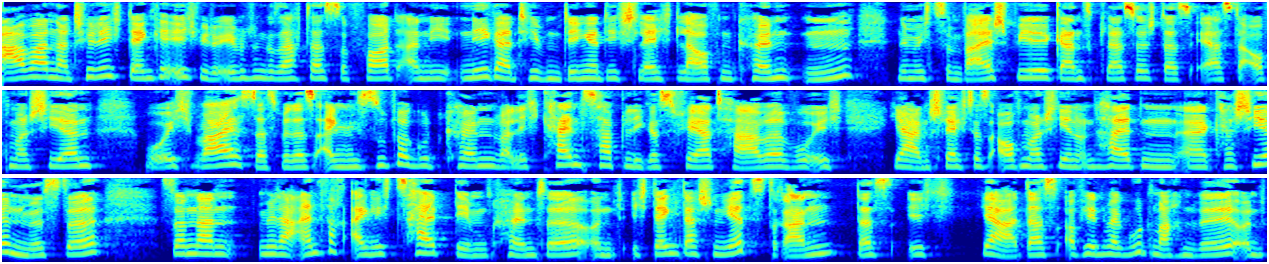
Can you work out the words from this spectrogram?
Aber natürlich denke ich, wie du eben schon gesagt hast, sofort an die negativen Dinge, die schlecht laufen könnten. Nämlich zum Beispiel ganz klassisch das erste Aufmarschieren, wo ich weiß, dass wir das eigentlich super gut können, weil ich kein zappeliges Pferd habe, wo ich ja ein schlechtes Aufmarschieren und Halten äh, kaschieren müsste, sondern mir da einfach eigentlich Zeit nehmen könnte. Und ich denke da schon jetzt dran, dass ich ja, das auf jeden Fall gut machen will und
